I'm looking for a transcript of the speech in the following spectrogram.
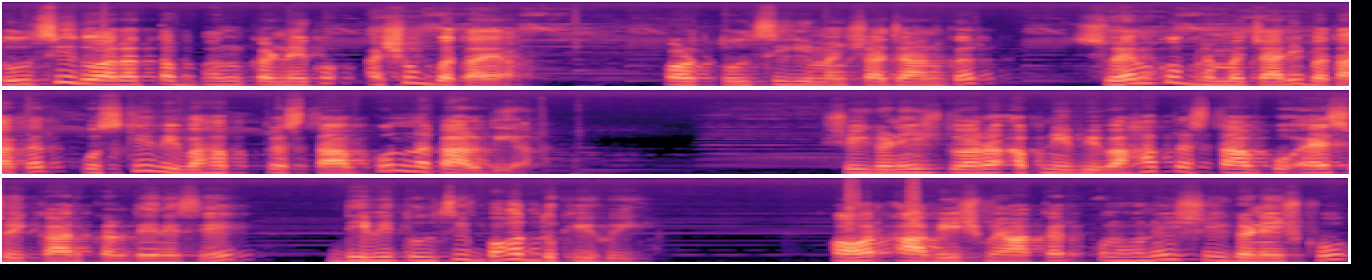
तुलसी द्वारा तब भंग करने को अशुभ बताया और तुलसी की मंशा जानकर, स्वयं को ब्रह्मचारी बताकर उसके विवाह प्रस्ताव को नकार दिया। श्री गणेश द्वारा अपने विवाह प्रस्ताव को अस्वीकार कर देने से देवी तुलसी बहुत दुखी हुई और आवेश में आकर उन्होंने श्री गणेश को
